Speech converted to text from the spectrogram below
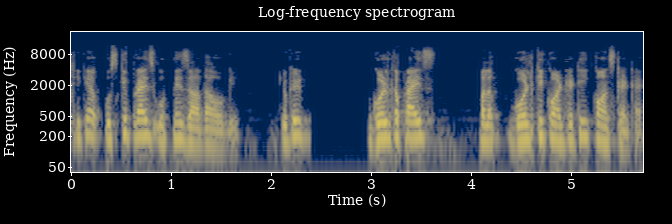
ठीक है उसकी प्राइस उतनी ज़्यादा होगी। क्योंकि गोल्ड का प्राइस मतलब गोल्ड की क्वांटिटी कांस्टेंट है।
